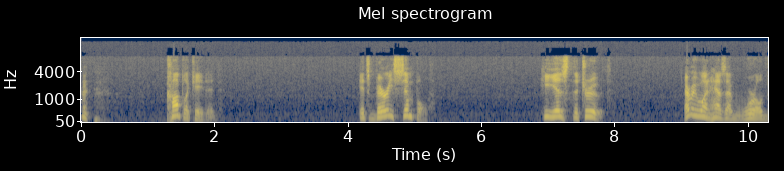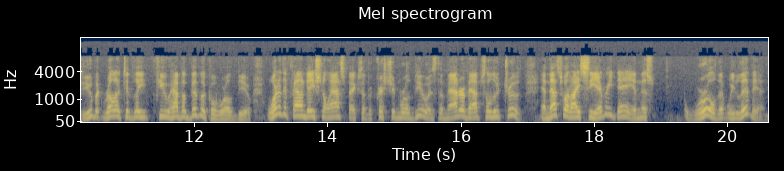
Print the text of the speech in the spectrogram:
complicated. It's very simple. He is the truth. Everyone has a worldview, but relatively few have a biblical worldview. One of the foundational aspects of a Christian worldview is the matter of absolute truth. And that's what I see every day in this world that we live in.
